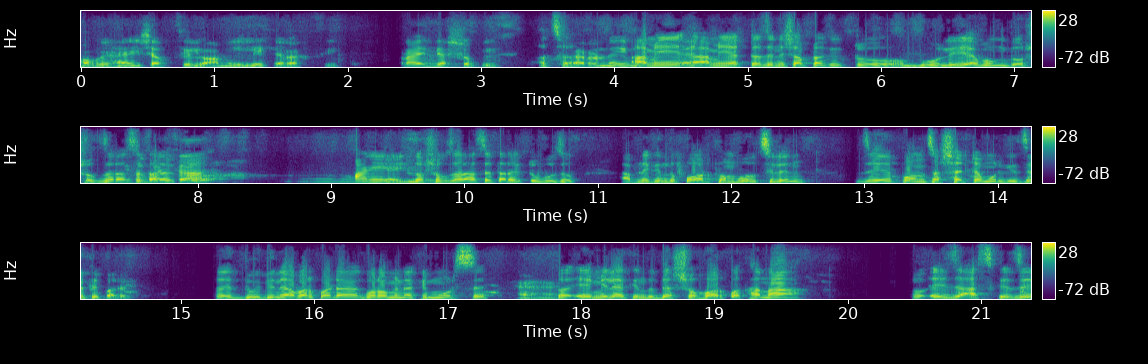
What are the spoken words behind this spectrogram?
হবে। হ্যাঁ হিসাব ছিল আমি লিখে রাখছি। প্রায় দেড়শো পিস আচ্ছা কারণ আমি আমি একটা জিনিস আপনাকে একটু বলি এবং দর্শক যারা আছে তারা একটু পানি। দর্শক যারা আছে তারা একটু বুঝুক। আপনি কিন্তু প্রথম বলছিলেন যে পঞ্চাশ ষাটটা মুরগি যেতে পারে। তো দুই দিনে আবার কয়টা গরমে নাকি মরছে। হ্যাঁ হ্যাঁ। তো এই মিলে কিন্তু দেড়শো হওয়ার কথা না। তো এই যে আজকে যে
